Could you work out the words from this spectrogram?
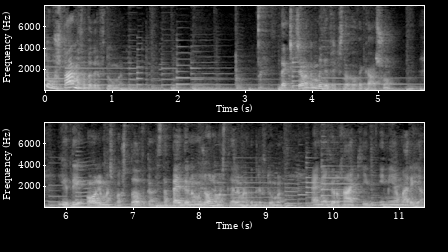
Δεν το γουστάρουμε θα παντρευτούμε. Εντάξει, ψέματα, μην πείτε στα 12 σου. Γιατί όλοι μας, όχι στα 12, στα 5 νομίζω, όλοι μας θέλαμε να παντρευτούμε ένα Γιωργάκι ή μία Μαρία.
